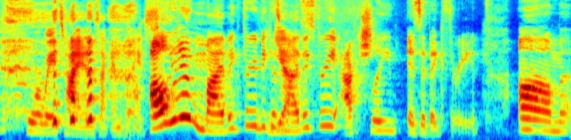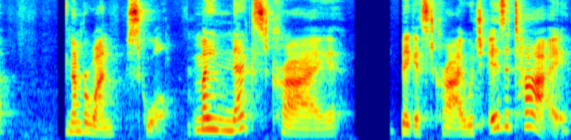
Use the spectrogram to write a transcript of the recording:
four-way tie in second place. I'll do my big three because my big three actually is a big three. Um, number one, school. My next cry, biggest cry, which is a tie,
